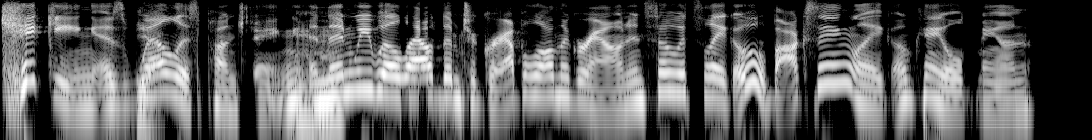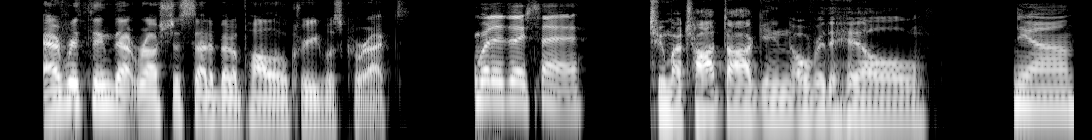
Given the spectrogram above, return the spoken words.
kicking as Yeah. well as punching, Mhm. and then we allowed them to grapple on the ground, and so it's like, oh, boxing, like okay, old man. Everything that Russia said about Apollo Creed was correct. What did they say? Too much hot dogging over the hill. Yeah,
